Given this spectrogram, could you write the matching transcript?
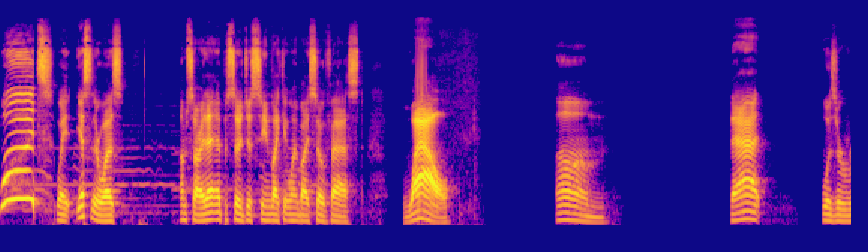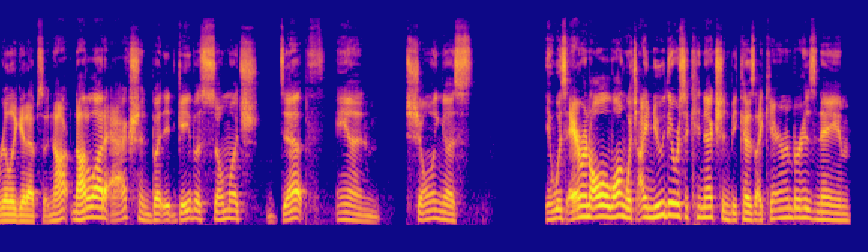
What? Wait, yes there was. I'm sorry, that episode just seemed like it went by so fast. Wow. Um that was a really good episode. Not not a lot of action, but it gave us so much depth and showing us it was Eren all along, which I knew there was a connection because I can't remember his name.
